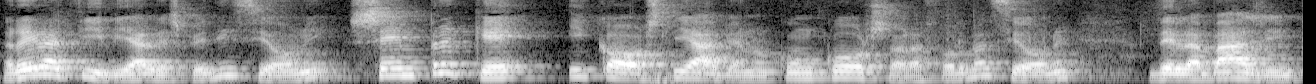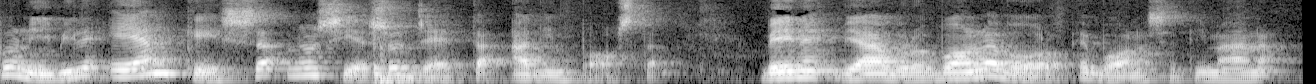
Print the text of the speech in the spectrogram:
relativi alle spedizioni sempre che i costi abbiano concorso alla formazione della base imponibile e anch'essa non sia soggetta ad imposta. Bene, vi auguro buon lavoro e buona settimana.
